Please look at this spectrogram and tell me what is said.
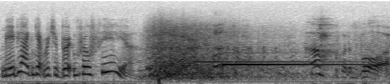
Maybe I can get Richard Burton for Ophelia. Oh, what a bore.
